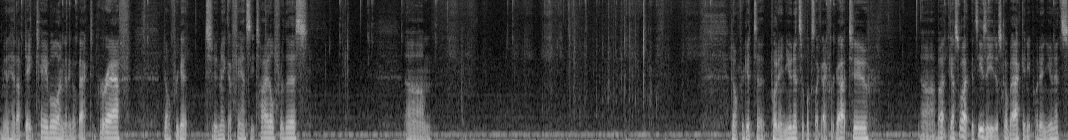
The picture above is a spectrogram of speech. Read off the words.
I'm going to hit update table. I'm going to go back to graph. Don't forget to make a fancy title for this. Um, don't forget to put in units. It looks like I forgot to. Uh, but guess what? It's easy. You just go back and you put in units.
